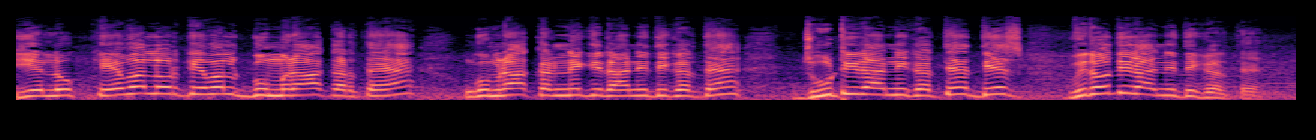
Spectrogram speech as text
ये लोग केवल और केवल गुमराह करते हैं गुमराह करने की राजनीति करते हैं झूठी राजनीति करते हैं देश विरोधी राजनीति करते हैं।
